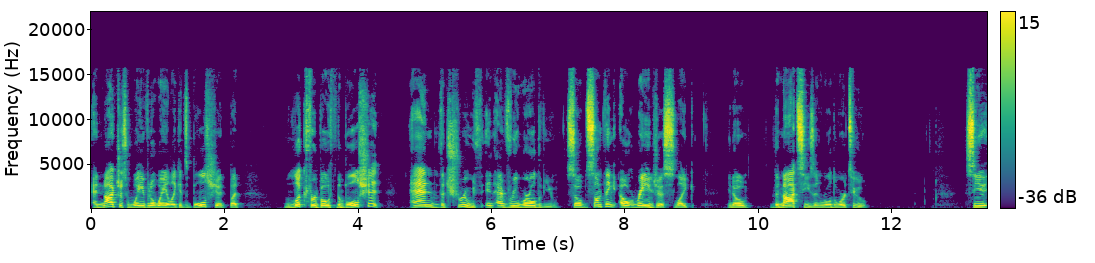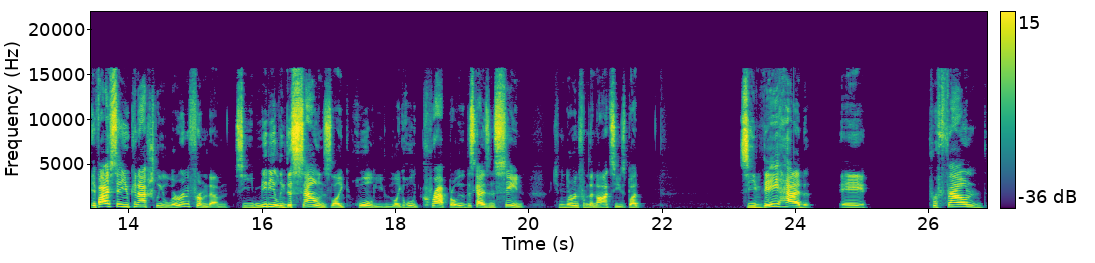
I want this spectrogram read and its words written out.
and not just wave it away like it's bullshit, but look for both the bullshit and the truth in every worldview. So something outrageous like, you know, the Nazis in World War II. See, if I say you can actually learn from them, see, immediately this sounds like holy, like holy crap, bro, this guy's insane. You can learn from the Nazis, but see, they had a profound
